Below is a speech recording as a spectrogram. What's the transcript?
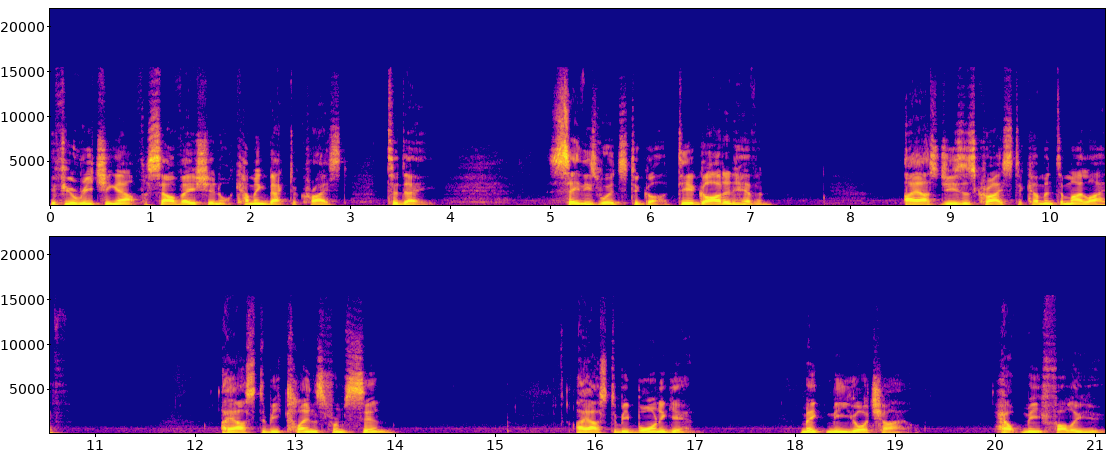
if you're reaching out for salvation or coming back to Christ today? Say these words to God Dear God in heaven, I ask Jesus Christ to come into my life. I ask to be cleansed from sin. I ask to be born again. Make me your child. Help me follow you.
